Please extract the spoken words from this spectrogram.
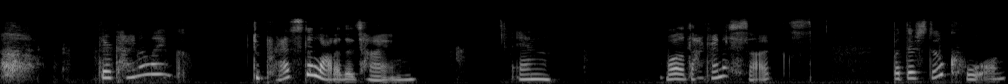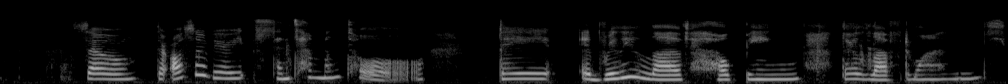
They're kind of like depressed a lot of the time. And, well, that kind of sucks but they're still cool. So they're also very sentimental. They really love helping their loved ones.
